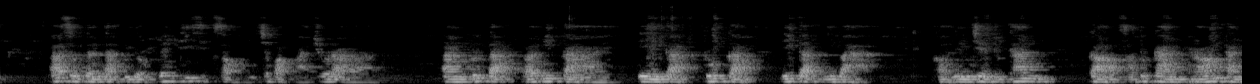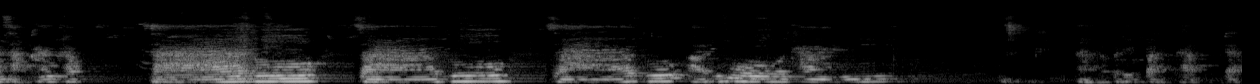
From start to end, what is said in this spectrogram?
10 พระสุตตันตปิฎกเล่มที่ 12 ฉบับมาชุรา อังคุตตะวนิกาย เอกะทุกกะนิกะนิบา ขอเรียนเชิญทุกท่านกล่าวสาธุการพร้อมกันสามครั้งครับ สาธุ สาธุ สาธุอนุโมทามิอ่าปฏิบัติครับจาก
